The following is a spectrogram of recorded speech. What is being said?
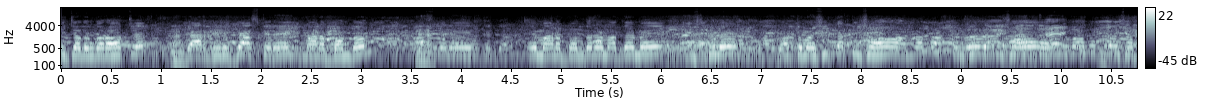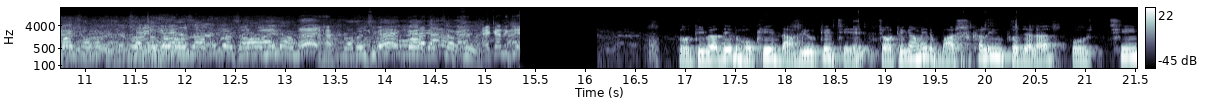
নির্যাতন করা হচ্ছে। যার বিরুদ্ধে আজকের এই মানববন্ধন, আজকের এই মানববন্ধনের মাধ্যমে স্কুলে বর্তমান শিক্ষার্থী সহ আমরা প্রাক্তন শিক্ষার্থী সহ অভিভাবক সবাই সচেতন অভিভাবক সবাই মিলে আমরা প্রধান শিক্ষক প্রতিবাদের মুখে দাবি উঠেছে চট্টগ্রামের বাঁশখালী উপজেলার পশ্চিম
